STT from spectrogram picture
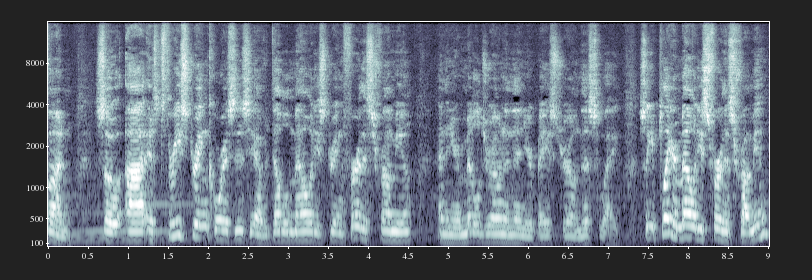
Fun. So uh, it's three string choruses. You have a double melody string furthest from you, and then your middle drone, and then your bass drone this way. So you play your melodies furthest from you.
